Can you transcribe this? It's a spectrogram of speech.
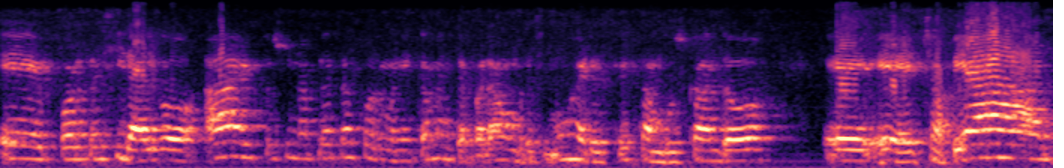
eh, por decir algo, ah, esto es una plataforma únicamente para hombres y mujeres que están buscando chapear,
